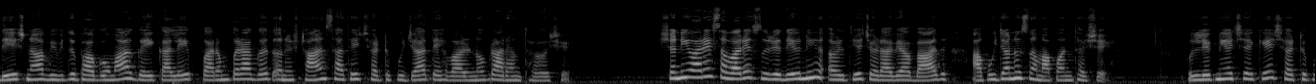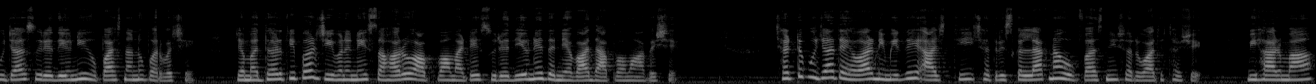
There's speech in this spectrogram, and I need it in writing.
દેશના વિવિધ ભાગોમાં ગઈકાલે પરંપરાગત અનુષ્ઠાન સાથે છઠ પૂજા તહેવારનો પ્રારંભ થયો છે. શનિવારે સવારે સૂર્યદેવને અર્ધ્ય ચડાવ્યા બાદ આ પૂજાનું સમાપન થશે. ઉલ્લેખનીય છે કે છઠ પૂજા સૂર્યદેવની ઉપાસનાનું પર્વ છે, જેમાં ધરતી પર જીવનને સહારો આપવા માટે સૂર્યદેવને ધન્યવાદ આપવામાં આવે છે. છઠ પૂજા તહેવાર નિમિત્તે આજથી છત્રીસ કલાકના ઉપવાસની શરૂઆત થશે. બિહારમાં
